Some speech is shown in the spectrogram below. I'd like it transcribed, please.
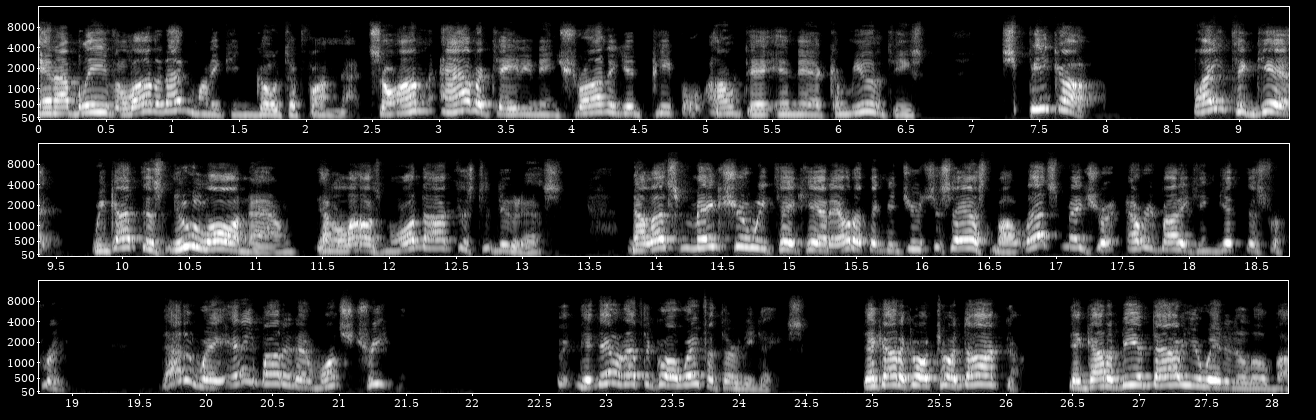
And I believe a lot of that money can go to fund that. So I'm advocating and trying to get people out there in their communities speak up, fight to get. We got this new law now that allows more doctors to do this. Now let's make sure we take care of the other thing that you just asked about. Let's make sure everybody can get this for free. That way, anybody that wants treatment, they don't have to go away for 30 days. They got to go to a doctor. They got to be evaluated a little bit.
